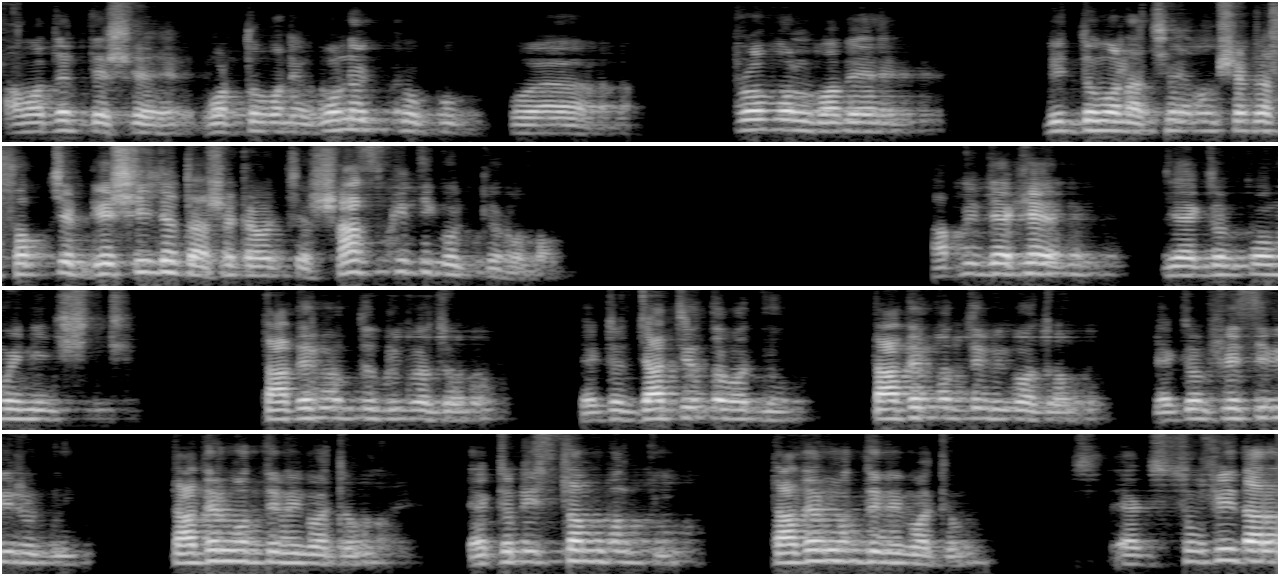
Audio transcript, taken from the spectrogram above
আমাদের দেশে বর্তমানে অনৈক্য আহ, প্রবলভাবে বিদ্যমান আছে এবং সেটা সবচেয়ে বেশি যেটা সেটা হচ্ছে সাংস্কৃতিক ঐক্যের অভাব। আপনি দেখেন যে একজন কমিউনিস্ট তাদের মধ্যে বিভাজন একজন জাতীয়তাবাদী তাদের মধ্যে বিভাজন একজন ফেসি বিরোধী তাদের মধ্যে বিভাজন একজন ইসলামপন্থী, তাদের মধ্যে বিভাজন। এক সুফি দ্বারা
